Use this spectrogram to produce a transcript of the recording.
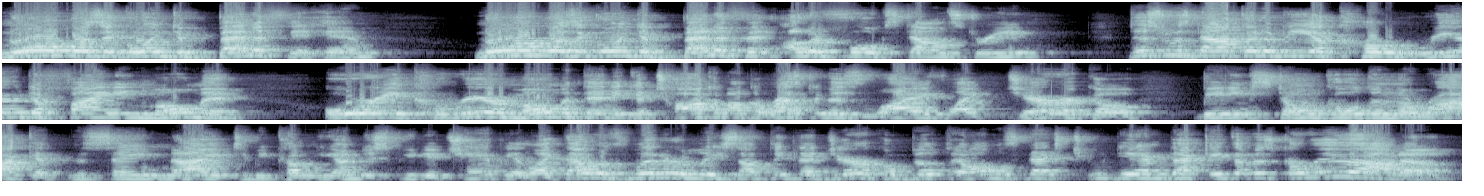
Nor was it going to benefit him, nor was it going to benefit other folks downstream. This was not going to be a career defining moment or a career moment that he could talk about the rest of his life, like Jericho beating Stone Cold and The Rock at the same night to become the undisputed champion. Like, that was literally something that Jericho built the almost next two damn decades of his career out of.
